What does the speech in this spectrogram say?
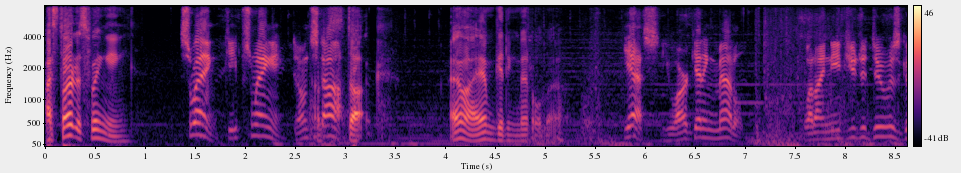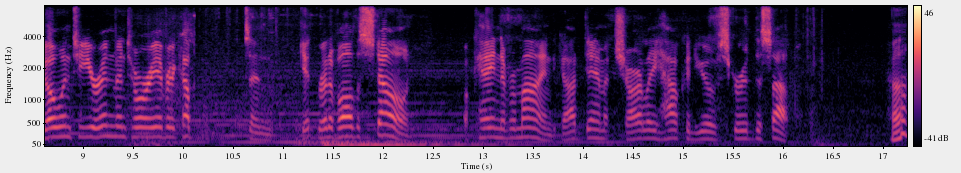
I started swinging. Swing. Keep swinging. Don't I'm stop. stuck. Oh, I am getting metal though. Yes, you are getting metal. What I need you to do is go into your inventory every couple minutes and get rid of all the stone. Okay, never mind. God damn it, Charlie. How could you have screwed this up? Huh?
